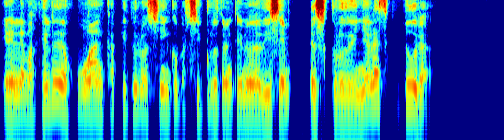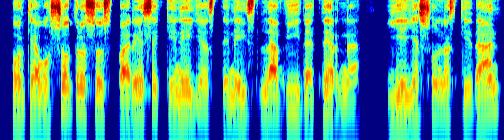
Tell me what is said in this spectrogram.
en el Evangelio de Juan, capítulo 5, versículo 39, dice, escudriñad la Escritura, porque a vosotros os parece que en ellas tenéis la vida eterna, y ellas son las que dan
